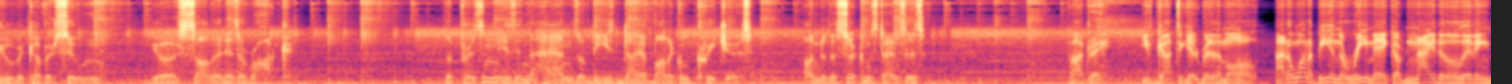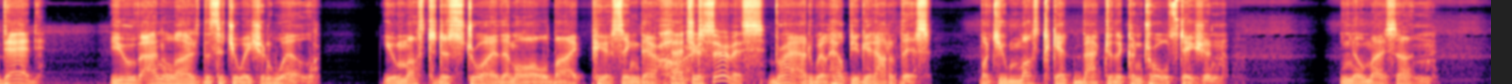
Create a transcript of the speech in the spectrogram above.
You'll recover soon. You're solid as a rock. The prison is in the hands of these diabolical creatures. Under the circumstances, Padre, you've got to get rid of them all. I don't want to be in the remake of Night of the Living Dead. you've analyzed the situation well. You must destroy them all by piercing their heart. At your service. Brad will help you get out of this, but you must get back to the control station. No, my son.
